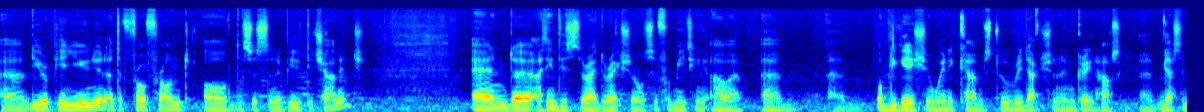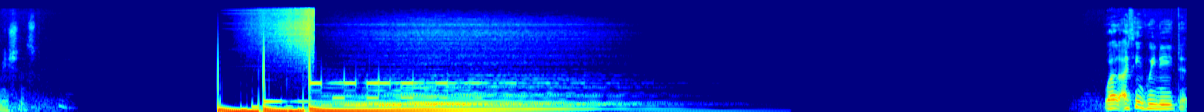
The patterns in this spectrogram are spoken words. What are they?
uh, the European Union at the forefront of the sustainability challenge. And uh, I think this is the right direction also for meeting our um, um, obligation when it comes to reduction in greenhouse uh, gas emissions. Well, I think we need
